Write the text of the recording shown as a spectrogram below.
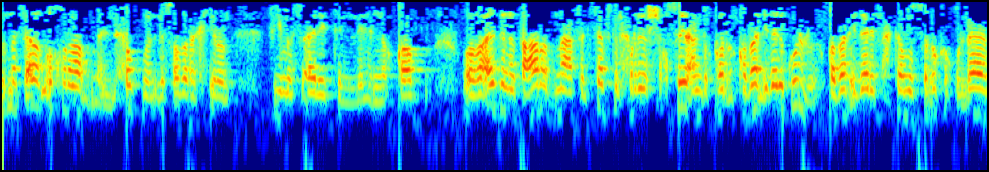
والمسألة الأخرى الحكم اللي صدر أخيرا في مسألة ال- النقاب. وأيضا يتعارض مع فلسفة الحرية الشخصية عند الق- القضاء الإداري كله. القضاء الإداري في أحكامه السابقة كلها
